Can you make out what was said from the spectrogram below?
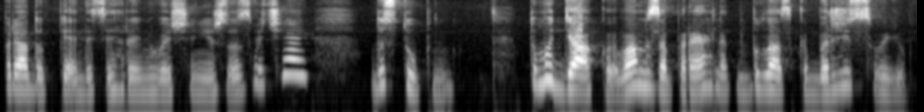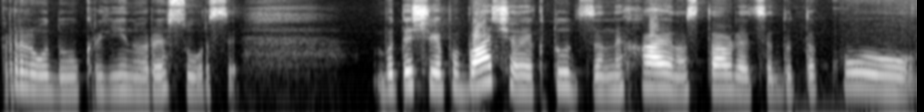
порядок 5-10 гривень вище, ніж зазвичай, доступні. Тому дякую вам за перегляд. Будь ласка, бережіть свою природу, Україну, ресурси. Бо те, що я побачила, як тут занехайно ставляться до таку,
